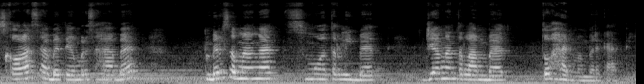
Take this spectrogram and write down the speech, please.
Sekolah sahabat yang bersahabat, bersemangat, semua terlibat, jangan terlambat, Tuhan memberkati.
